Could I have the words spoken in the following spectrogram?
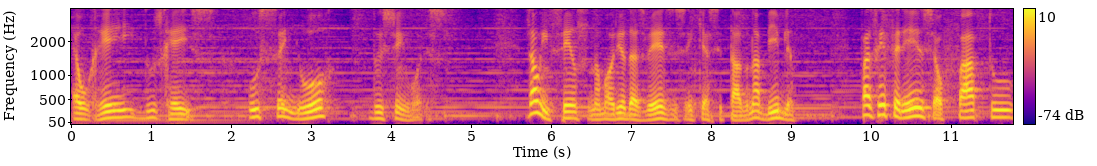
é o Rei dos Reis, o Senhor dos Senhores. Já o incenso, na maioria das vezes em que é citado na Bíblia, faz referência ao fato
